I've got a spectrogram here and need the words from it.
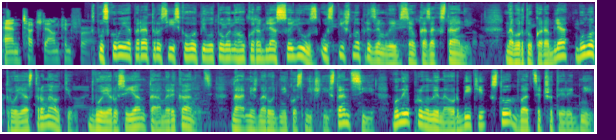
Touchdown апарат російського пілотованого корабля Союз успішно приземлився в Казахстані. На борту корабля було троє астронавтів: двоє росіян та американець. На міжнародній космічній станції вони провели на орбіті 124 дні.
